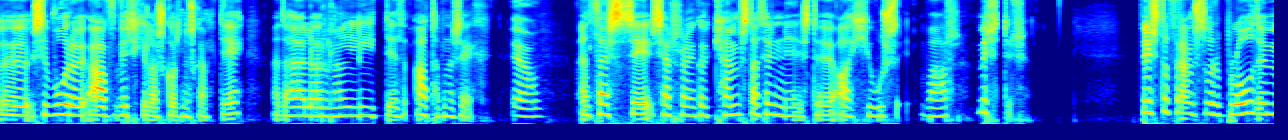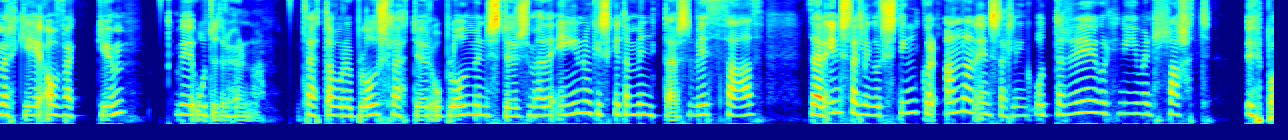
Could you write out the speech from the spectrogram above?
Uh, sem voru af virkilega skortnuskamti en það hefði lauruglan lítið aðtapna sig. Já. En þessi sérfræðingur kemst að þeirri niðurstöðu að Hughes var myrtur. Fyrst og fremst voru blóðummerki á veggjum við útöðurhöruna. Þetta voru blóðslettur og blóðmynstur sem hefði einungis geta myndast við það þegar einstaklingur stingur annan einstakling og dregur hnífin hratt upp á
